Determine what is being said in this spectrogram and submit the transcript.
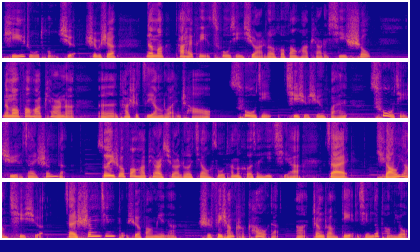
脾主统血，是不是？那么它还可以促进血尔乐和芳华片的吸收。那么芳华片呢？嗯，它是滋养卵巢，促进气血循环，促进血液再生的。所以说，芳华片、血尔乐、酵素它们合在一起啊，在调养气血、在生精补血方面呢是非常可靠的啊。症状典型的朋友。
